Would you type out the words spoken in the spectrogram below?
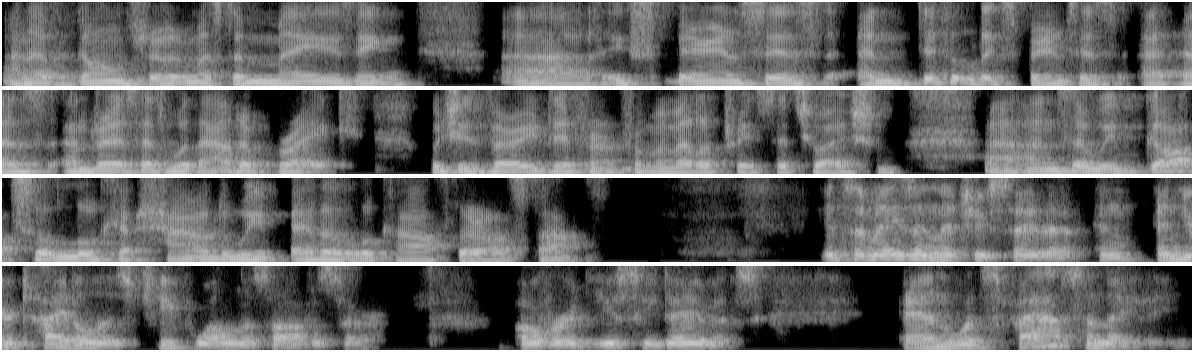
and have gone through the most amazing uh, experiences and difficult experiences, as Andrea says, without a break, which is very different from a military situation. Uh, and so we've got to look at how do we better look after our staff. It's amazing that you say that. And, and your title is Chief Wellness Officer over at UC Davis. And what's fascinating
